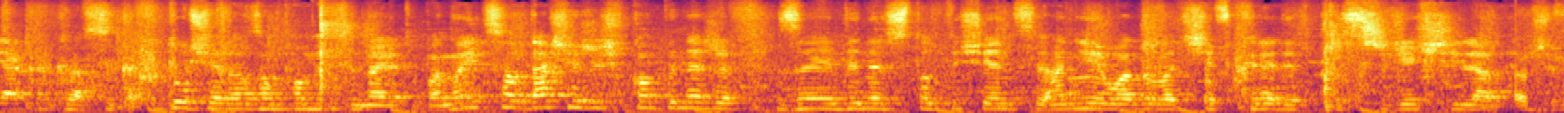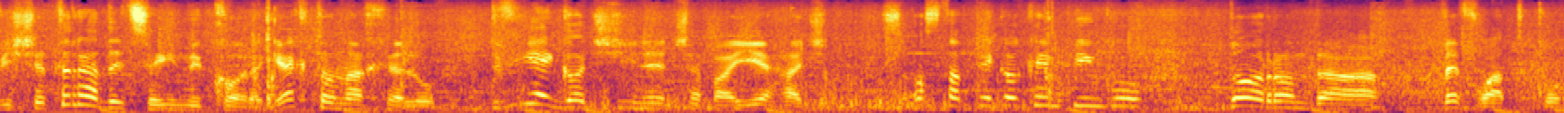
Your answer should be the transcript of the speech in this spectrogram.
Jaka klasyka. Tu się rodzą pomysły na YouTube. No i co, da się żyć w kontenerze za jedyne 100 tysięcy, a nie ładować się w kredyt przez 30 lat. Oczywiście tradycyjny korek, jak to na Helu. Dwie godziny trzeba jechać z ostatniego kempingu do ronda we Władku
